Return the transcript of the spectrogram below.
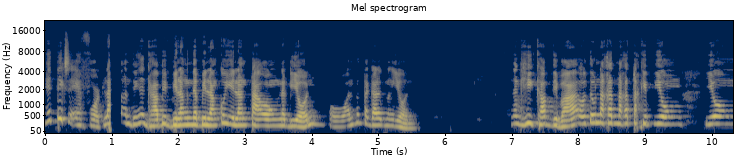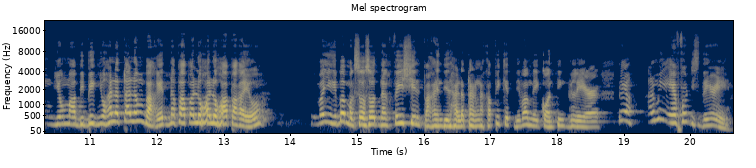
It takes effort. Lahat ang nga, grabe, bilang na bilang ko, yung ilang taong nag-yon. O, ano bang Tagalog ng yon? Naghikap, di ba? Although nakat nakatakip yung, yung, yung mga bibig nyo, halata alam mo bakit? Napapaluha-luha pa kayo? Di ba? Yung iba, magsusot ng face shield para hindi halatang nakapikit, di ba? May konting glare. Pero, alam mo, yung effort is there eh.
